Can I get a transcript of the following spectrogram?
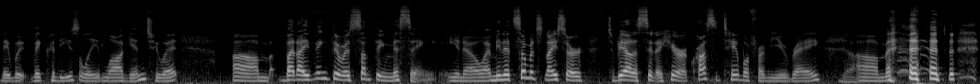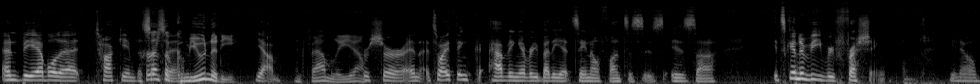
they would they could easily log into it. Um, but I think there was something missing, you know. I mean, it's so much nicer to be able to sit here across the table from you, Ray, Yeah. um, and, and be able to talk in The person. sense of community yeah, and family. Yeah. for sure. And so I think having everybody at St. Alphonsus is, is uh, it's going to be refreshing, you know,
